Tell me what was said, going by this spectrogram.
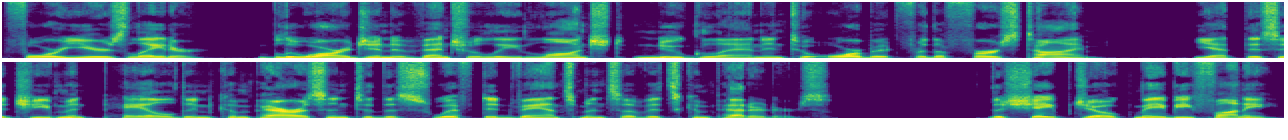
Four years later, Blue Origin eventually launched New Glenn into orbit for the first time, yet this achievement paled in comparison to the swift advancements of its competitors. The shape joke may be funny,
